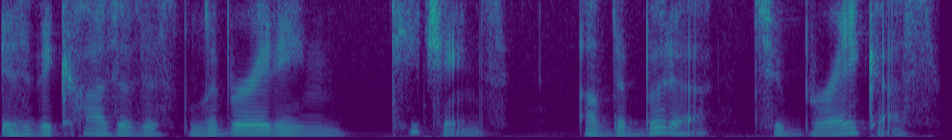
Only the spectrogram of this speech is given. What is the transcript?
is it because of this liberating teachings of the Buddha to break us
